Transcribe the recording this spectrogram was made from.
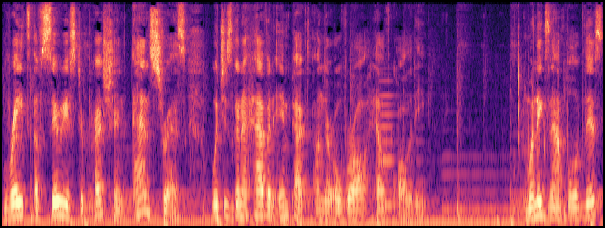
rates of serious depression and stress, which is going to have an impact on their overall health quality. One example of this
